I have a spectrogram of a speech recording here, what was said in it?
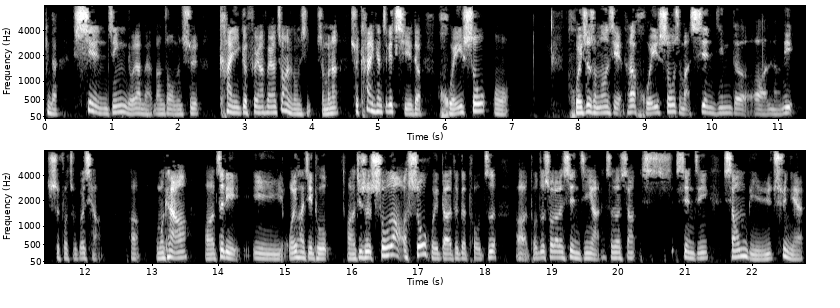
的现金流量表当中，我们去。看一个非常非常重要的东西，什么呢？去看一看这个企业的回收哦，回收什么东西？它的回收什么现金的呃能力是否足够强？好，我们看啊，啊这里以我一会截图啊，就是收到收回的这个投资啊，投资收到的现金啊，收到相现金相比于去年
